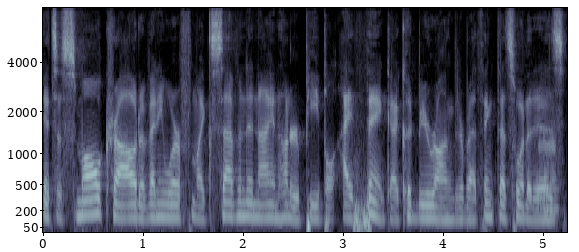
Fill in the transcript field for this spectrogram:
it's a small crowd of anywhere from like seven to nine hundred people. I think I could be wrong there, but I think that's what it is.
